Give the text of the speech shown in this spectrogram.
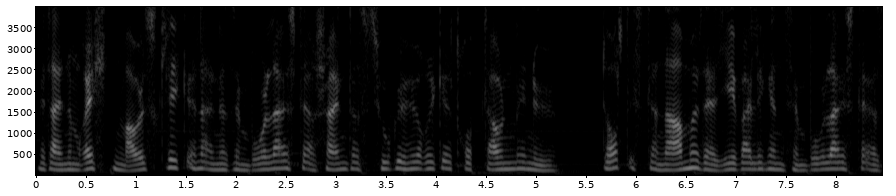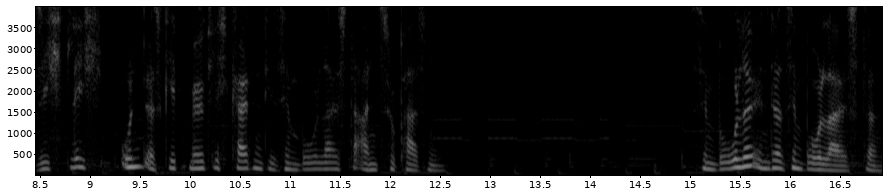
Mit einem rechten Mausklick in eine Symbolleiste erscheint das zugehörige Dropdown-Menü. Dort ist der Name der jeweiligen Symbolleiste ersichtlich und es gibt Möglichkeiten, die Symbolleiste anzupassen. Symbole in der Symbolleiste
